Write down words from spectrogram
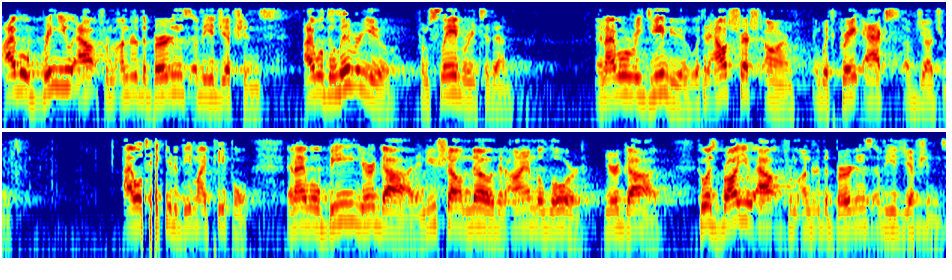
I will bring you out from under the burdens of the Egyptians. I will deliver you from slavery to them. And I will redeem you with an outstretched arm and with great acts of judgment. I will take you to be my people, and I will be your God, and you shall know that I am the Lord, your God, who has brought you out from under the burdens of the Egyptians.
